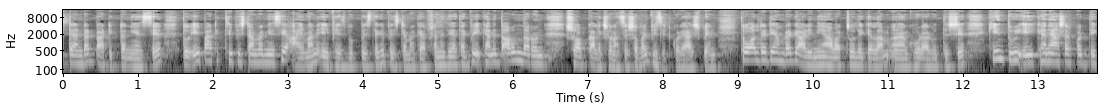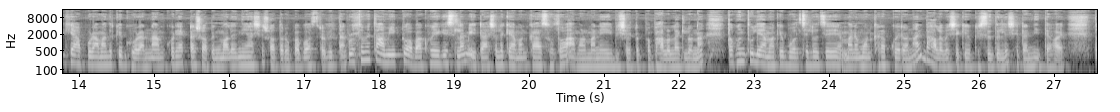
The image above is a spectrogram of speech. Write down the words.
স্ট্যান্ডার্ড বাটিকটা নিয়েছে। তো এই বাটিক থ্রি পিসটা আমরা নিয়েছি, আইমান, এই ফেসবুক পেজ থেকে পেজটা আমার ক্যাপশনে দেওয়া থাকবে। এখানে দারুণ দারুণ সব কালেকশন আছে, সবাই ভিজিট করে আসবেন। তো অলরেডি আমরা গাড়ি নিয়ে আবার চলে গেলাম ঘোরার উদ্দেশ্যে। কিন্তু এইখানে আসার পর দেখি আপুর আমাদেরকে ঘোরার নাম করে একটা শপিং মলে নিয়ে আসে শতরূপা বস্ত্র বিতান প্রথমে তো আমি একটু অবাক হয়ে গেছিলাম, এটা আসলে কেমন কাজ হলো, আমার মানে এই বিষয়টা ভালো লাগল না। তখন তুলি আমাকে বলছিল যে মানে মন খারাপ করো না, ভালোবেসে কেউ কিছু দিলে সেটা নিতে হয়। তো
